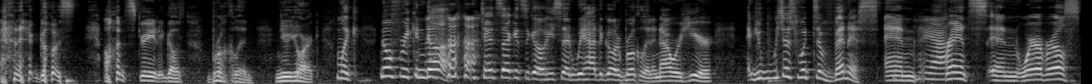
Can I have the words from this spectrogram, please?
and it goes on screen it goes Brooklyn, New York. I'm like, "No freaking duh." 10 seconds ago he said we had to go to Brooklyn and now we're here. And you, we just went to Venice and Yeah. France and wherever else,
